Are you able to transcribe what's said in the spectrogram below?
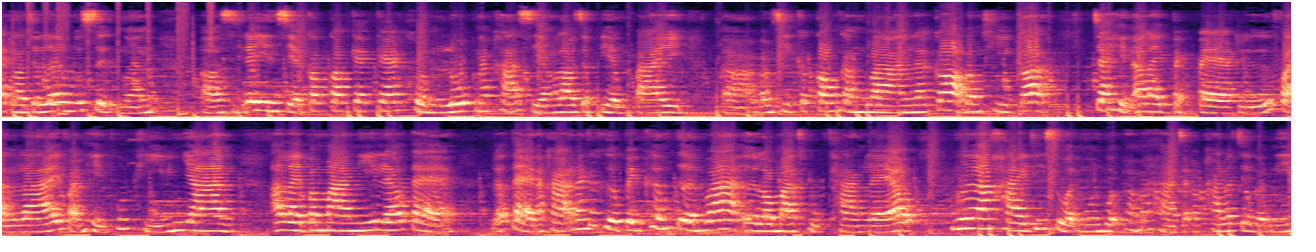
ก ๆ เราจะเริ่มรู้สึกเหมือนได้ยินเสียงก๊อกก๊อกแก๊กแก๊กขนลุกนะคะ เสียงเราจะเปลี่ยนไป บางทีก็ก้องกังวานแล้วก็บางทีก็จะเห็นอะไรแปลกๆ หรือฝันร้ายฝันเห็นผู้ผีวิญญาณ อะไรประมาณนี้แล้วแต่แล้วแต่นะคะอันนั่นก็คือเป็นเครื่องเตือนว่าเออเรามาถูกทางแล้ว เมื่อใครที่สวดมนต์บทพระมหาจักรพรรดิแล้วเจอแบบนี้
